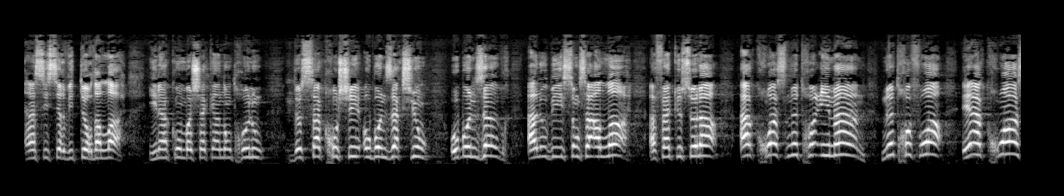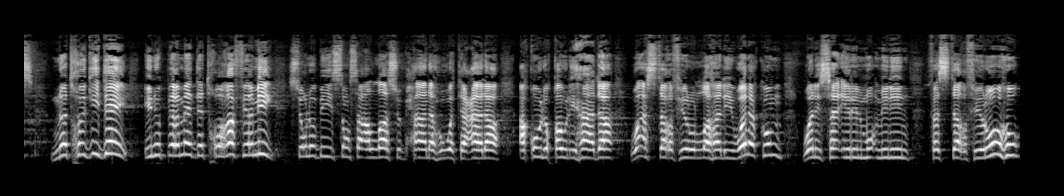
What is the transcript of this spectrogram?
Ainsi, serviteur d'Allah, il incombe à chacun d'entre nous de s'accrocher aux bonnes actions, aux bonnes œuvres, à l'obéissance à Allah, afin que cela accroisse notre iman, notre foi, et accroisse notre guidée et nous permette d'être raffermis sur l'obéissance à Allah subhanahu wa ta'ala. أقول قولي هذا وأستغفر الله لي ولكم ولسائر المؤمنين فاستغفروه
